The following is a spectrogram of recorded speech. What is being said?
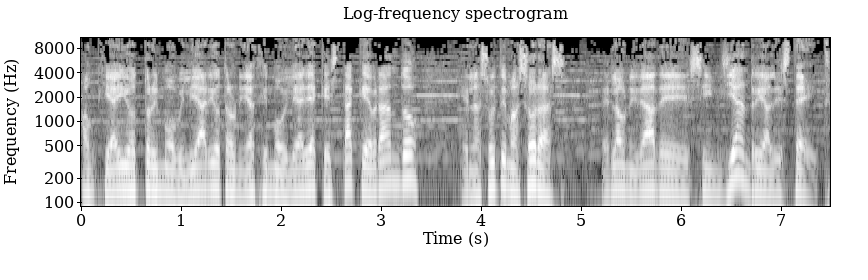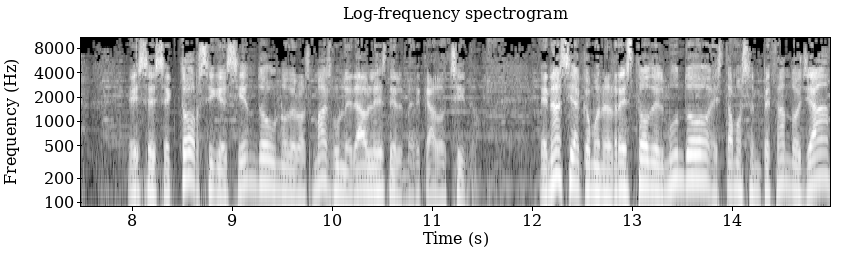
Aunque hay otro inmobiliario, otra unidad inmobiliaria que está quebrando en las últimas horas. Es la unidad de Xinjiang Real Estate. Ese sector sigue siendo uno de los más vulnerables del mercado chino. En Asia, como en el resto del mundo, estamos empezando ya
